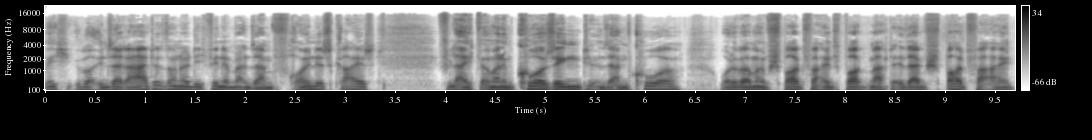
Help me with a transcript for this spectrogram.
nicht über Inserate, sondern die findet man in seinem Freundeskreis. Vielleicht, wenn man im Chor singt, in seinem Chor. Oder wenn man im Sportverein Sport macht, in seinem Sportverein.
